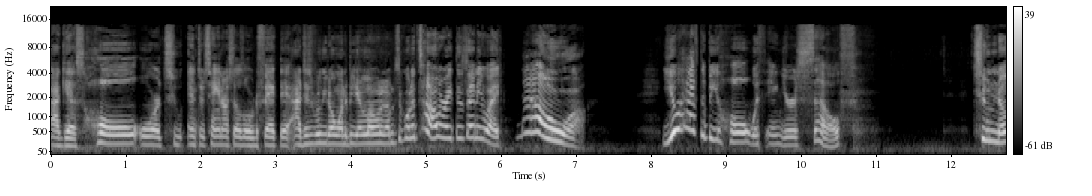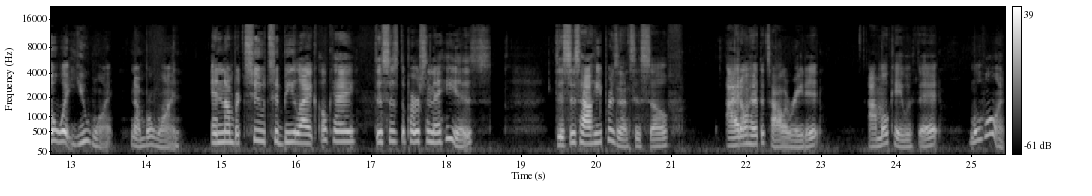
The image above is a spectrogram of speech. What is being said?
I guess, whole or to entertain ourselves over the fact that I just really don't want to be alone and I'm just going to tolerate this anyway. No. You have to be whole within yourself to know what you want, number one and number two, to be like, okay, this is the person that he is. This is how he presents himself. I don't have to tolerate it. I'm okay with that. Move on.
